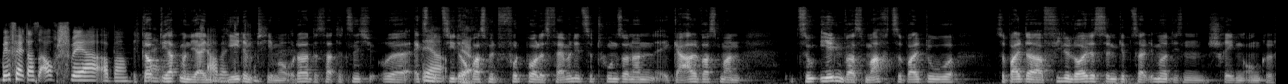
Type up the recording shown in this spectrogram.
mir fällt das auch schwer, aber. Ich glaube, die hat man ja in jedem Thema, oder? Das hat jetzt nicht äh, explizit ja. auch ja. was mit Football is Family zu tun, sondern egal, was man zu irgendwas macht, sobald du, sobald da viele Leute sind, gibt es halt immer diesen schrägen Onkel.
